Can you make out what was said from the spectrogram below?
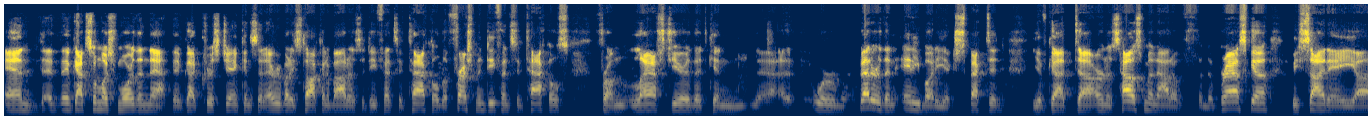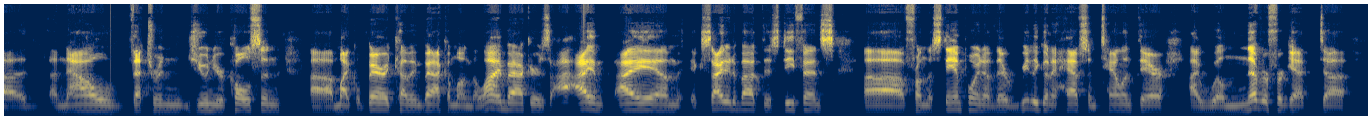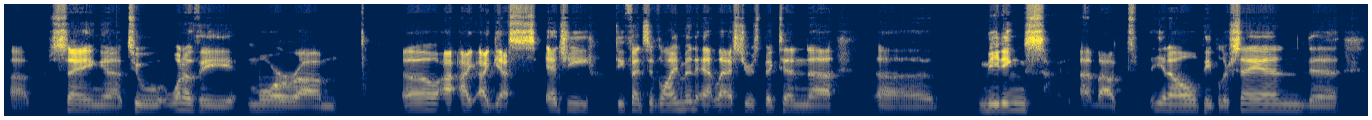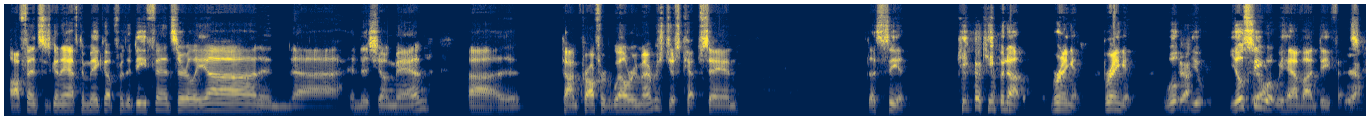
And they've got so much more than that. They've got Chris Jenkins that everybody's talking about as a defensive tackle, the freshman defensive tackles from last year that can uh, were better than anybody expected. You've got uh, Ernest Hausmann out of Nebraska beside a, uh, a now veteran junior Colson. Uh, Michael Barrett coming back among the linebackers. I, I am I am excited about this defense uh, from the standpoint of they're really going to have some talent there. I will never forget uh, uh, saying uh, to one of the more, um, oh, I, I, guess, edgy defensive linemen at last year's Big Ten uh, uh, meetings about, you know, people are saying the offense is going to have to make up for the defense early on. And, and this young man, uh, Tom Crawford well remembers, just kept saying, "Let's see it. Keep keep it up. Bring it. Bring it. We'll yeah. you you'll see yeah. what we have on defense." Yeah.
